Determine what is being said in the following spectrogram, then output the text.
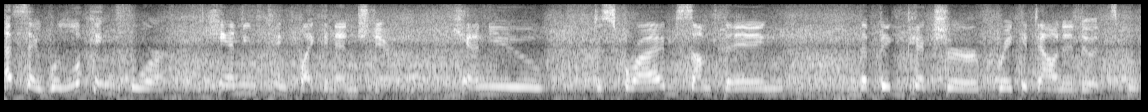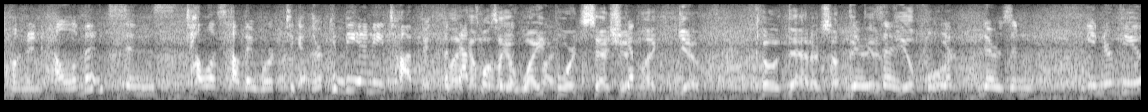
Essay, we're looking for, can you think like an engineer? Can you describe something, the big picture, break it down into its component elements, and tell us how they work together? It can be any topic, but like that's almost like a whiteboard for. session, yep. like you know, code that or something, there's get a, a feel for yep, it. There's an interview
